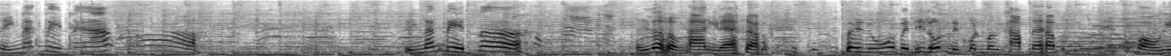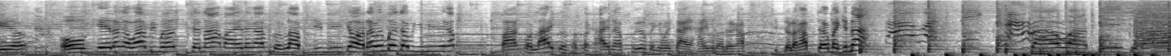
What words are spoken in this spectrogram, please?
สิงห์นักบิดนะครับสิงห์นักบิดเนอะอันนี้เรื่องของทางอีกแล้วครับไม่รู้ว่าเป็นที่รถหรือคนบังคับนะครับบอกงี้ครับโอเคเท่ากับว่าพี่เมิร์กชนะไปนะครับสำหรับคลิปนี้ก็ถ้าเพื่อนๆชอบคลิปนี้นะครับฝากกดไลค์กด subscribe นะเพื่อเป็นกำลังใจให้พวกเราด้วยครับจบแล้วครับเจอกันใหม่คลิปหน้า สวัสดีครั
